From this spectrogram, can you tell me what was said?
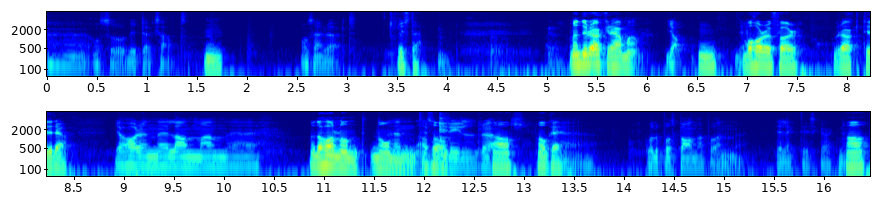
eh, och så vitlökssalt. Mm. Och sen rökt. Just det. Men du röker hemma? Ja. Mm. Vad har du för rök till det? Jag har en eh, Landman, eh, Men du har någon, någon en typ alltså... grillrök. Ja, okej. Eh, håller på att spana på en elektrisk rök nu. Ja.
